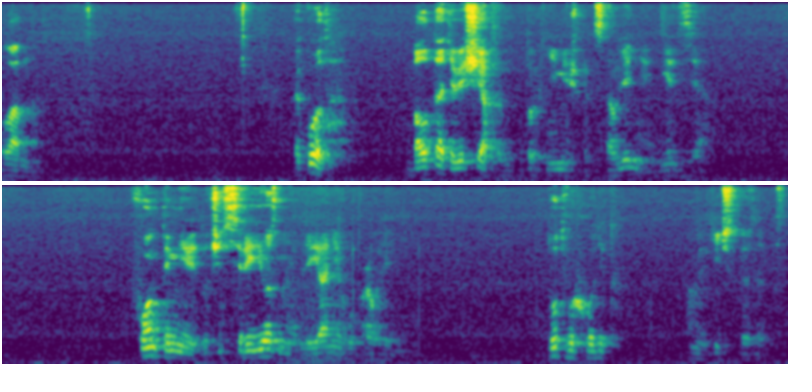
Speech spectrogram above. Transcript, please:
Ладно. Так вот, болтать о вещах, о которых не имеешь представления, нельзя. Фонд имеет очень серьезное влияние в управлении. Тут выходит аналитическая запись.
